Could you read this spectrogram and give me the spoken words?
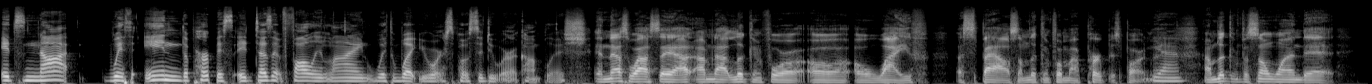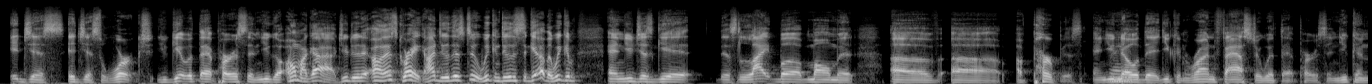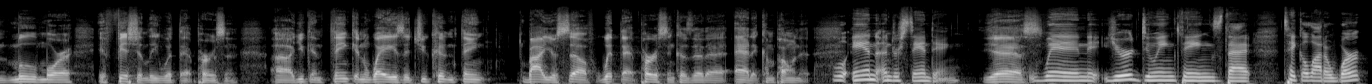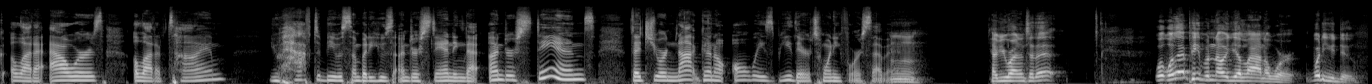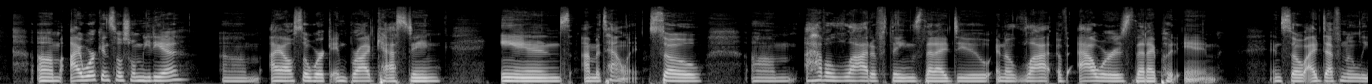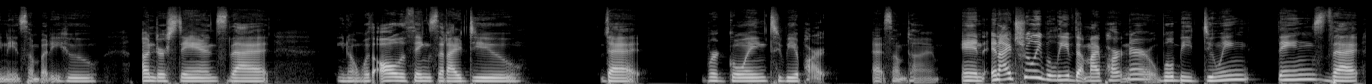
it's not within the purpose. It doesn't fall in line with what you are supposed to do or accomplish. And that's why I say I, I'm not looking for a, a wife, a spouse. I'm looking for my purpose partner. Yeah. I'm looking for someone that it just it just works. You get with that person, you go, oh my God, you do that. Oh, that's great. I do this too. We can do this together. We can, and you just get this light bulb moment of uh, of purpose, and you Right. know that you can run faster with that person. You can move more efficiently with that person. Uh, you can think in ways that you couldn't think by yourself with that person because they're the added component. Well, and understanding. Yes. When you're doing things that take a lot of work, a lot of hours, a lot of time, you have to be with somebody who's understanding that understands that you're not going to always be there 24 7. Mm. Have you run into that? Well, well, let people know your line of work. What do you do? Um, I work in social media. Um, I also work in broadcasting, and I'm a talent. So um, I have a lot of things that I do and a lot of hours that I put in. And so I definitely need somebody who understands that, you know, with all the things that I do, that we're going to be apart at some time. And and I truly believe that my partner will be doing things that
